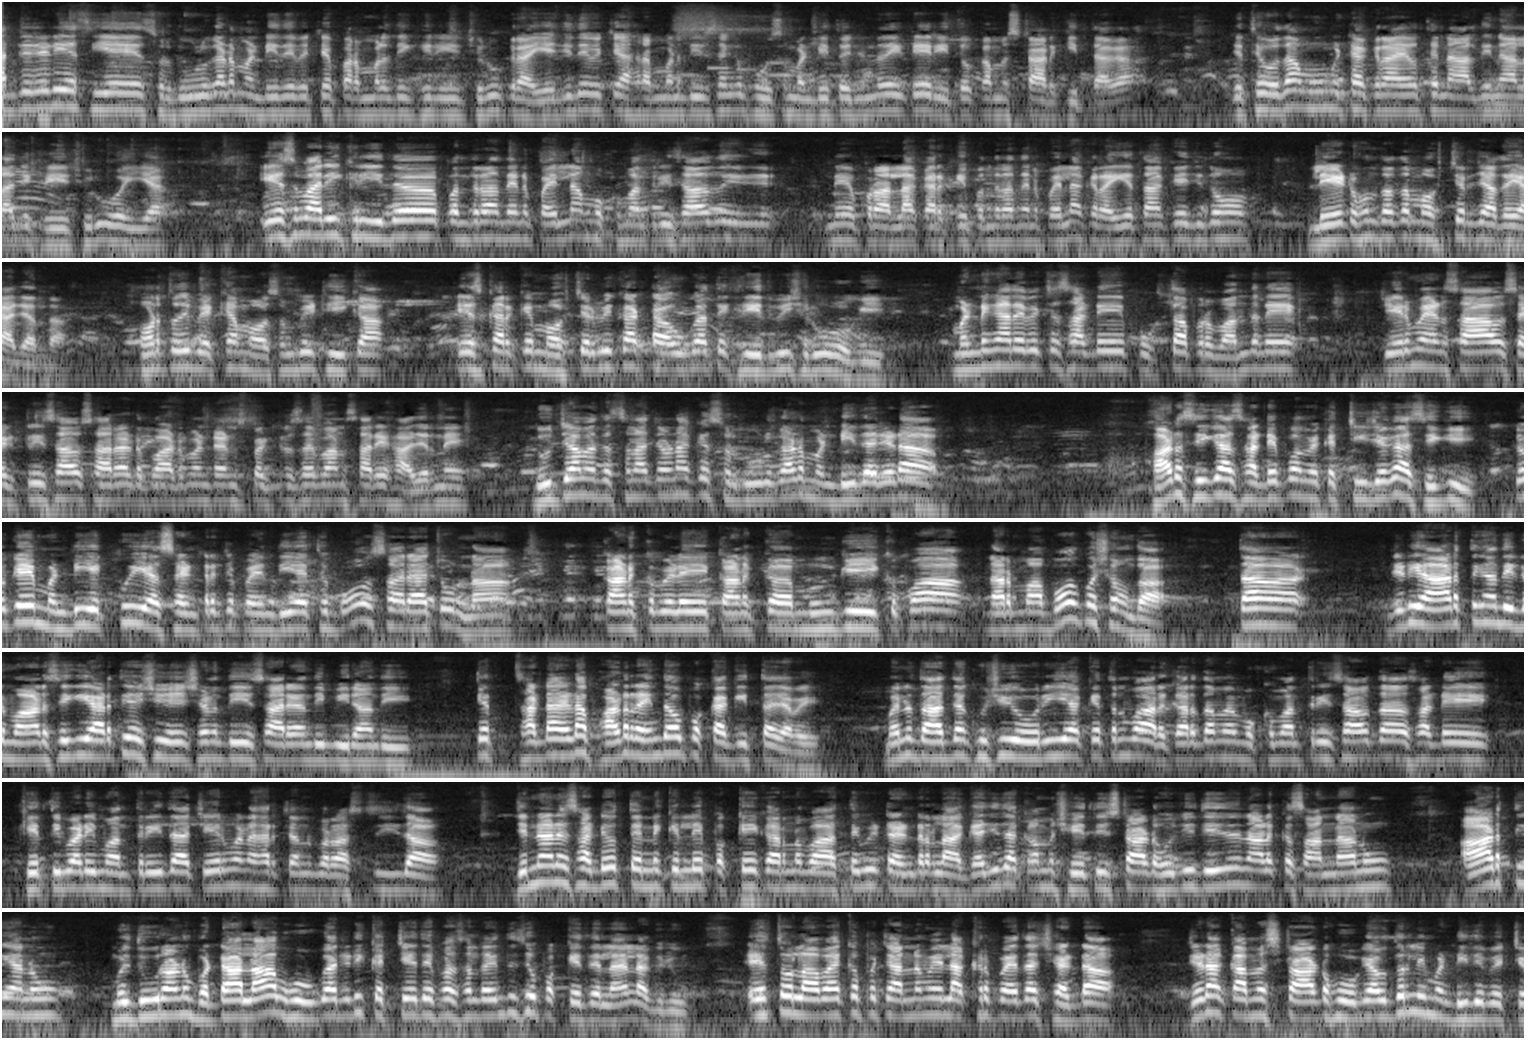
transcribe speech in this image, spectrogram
ਅੱਜ ਜਿਹੜੀ ਅਸੀਂ ਇਹ ਸਰਦੂਲਗੜ੍ਹ ਮੰਡੀ ਦੇ ਵਿੱਚ ਪਰਮਲ ਦੀ ਖਰੀਦ ਸ਼ੁਰੂ ਕਰਾਈ ਹੈ, ਜਿਹਦੇ ਵਿੱਚ ਹਰਮਨਦੀਪ ਸਿੰਘ ਫੂਸ ਮੰਡੀ ਤੋਂ ਜਿਨ੍ਹਾਂ ਦੀ ਢੇਰੀ ਤੋਂ ਕੰਮ ਸਟਾਰਟ ਕੀਤਾਗਾ। ਜਿੱਥੇ ਉਹਦਾ ਮੂੰਹ ਮਿੱਠਾ ਕਰਾਇਆ, ਉੱਥੇ ਨਾਲ ਦੀ ਨਾਲ ਅੱਜ ਖਰੀਦ ਸ਼ੁਰੂ ਹੋਈ ਆ। ਇਸ ਵਾਰੀ ਖਰੀਦ 15 ਦਿਨ ਪਹਿਲਾਂ ਮੁੱਖ ਮੰਤਰੀ ਸਾਹਿਬ ਨੇ ਉਪਰਾਲਾ ਕਰਕੇ 15 ਦਿਨ ਪਹਿਲਾਂ ਕਰਾਈ ਹੈ, ਤਾਂ ਕਿ ਜਦੋਂ ਲੇਟ ਹੁੰਦਾ ਤਾਂ ਮੋਇਸਚਰ ਜ਼ਿਆਦਾ ਆ ਜਾਂਦਾ। ਹੁਣ ਤੁਸੀਂ ਵੇਖਿਆ ਮੌਸਮ ਵੀ ਠੀਕ ਆ, ਇਸ ਕਰਕੇ ਮੋਇਸਚਰ ਵੀ ਘੱਟ ਆਊਗਾ ਤੇ ਖਰੀਦ ਵੀ ਸ਼ੁਰੂ ਹੋ ਗਈ। ਮੰਡੀਆਂ ਦੇ ਵਿੱਚ ਸਾਡੇ ਪੁਖਤਾ ਪ੍ਰਬੰਧ ਨੇ ਚੇਅਰਮੈਨ ਸਾਹਿਬ ਸੈਕਟਰੀ ਸਾਹਿਬ, ਸਾਰਾ ਡਿਪਾਰਟਮੈਂਟ ਇੰਸਪੈਕਟਰ ਸਾਹਿਬਾਨ ਸਾਰੇ ਹਾਜ਼ਰ ਨੇ। ਦੂਜਾ ਮੈਂ ਦੱਸਣਾ ਚਾਹਣਾ ਕਿ ਸਰਦੂਲਗੜ੍ਹ ਮੰਡੀ ਦਾ ਜਿਹੜਾ ਫੜ ਸੀਗਾ, ਸਾਡੇ ਭਾਵੇਂ ਕੱਚੀ ਜਗ੍ਹਾ ਸੀਗੀ, ਕਿਉਂਕਿ ਇਹ ਮੰਡੀ ਇੱਕੋ ਹੀ ਆ, ਸੈਂਟਰ 'ਚ ਪੈਂਦੀ ਹੈ ਇੱਥੇ ਬਹੁਤ ਸਾਰਾ ਝੋਨਾ, ਕਣਕ ਵੇਲੇ, ਕਣਕ, ਮੂੰਗੀ, ਕਪਾਹ, ਨਰਮਾ, ਬਹੁਤ ਕੁਝ ਆਉਂਦਾ। ਤਾਂ ਜਿਹੜੀ ਆੜਤੀਆਂ ਦੀ ਡਿਮਾਂਡ ਸੀਗੀ, ਆੜਤੀ ਐਸੋਸੀਏਸ਼ਨ ਦੀ, ਸਾਰਿਆਂ ਦੀ, ਵੀਰਾਂ ਦੀ, ਕਿ ਸਾਡਾ ਜਿਹੜਾ ਫੜ ਰਹਿੰਦਾ ਉਹ ਪੱਕਾ ਕੀਤਾ ਜਾਵੇ। ਮੈਨੂੰ ਦੱਸਦਿਆਂ ਖੁਸ਼ੀ ਹੋ ਰਹੀ ਆ ਕਿ ਧੰਨਵਾਦ ਕਰਦਾ ਮੈਂ ਮੁੱਖ ਮੰਤਰੀ ਸਾਹਿਬ ਦਾ, ਸਾਡੇ ਖੇਤੀਬਾੜੀ ਮੰਤਰੀ ਦਾ, ਚੇਅਰਮੈਨ ਹਰਚੰਦ ਬਰਾਸਤੀ ਜੀ ਦਾ, ਜਿਨ੍ਹਾਂ ਨੇ ਸਾਡੇ ਉਹ ਤਿੰਨ ਕਿੱਲੇ ਪੱਕੇ ਕਰਨ ਵਾਸਤੇ ਵੀ ਟੈਂਡਰ ਲੱਗ ਗਿਆ, ਜਿਹਦਾ ਕੰਮ ਛੇਤੀ ਸਟਾਰਟ ਹੋ ਜੀ, ਜਿਹਦੇ ਨਾਲ ਕਿਸਾਨਾਂ ਨੂੰ, ਆੜਤੀਆਂ ਨੂੰ, ਮਜ਼ਦੂਰਾਂ ਨੂੰ ਵੱਡਾ ਲਾਭ ਹੋਊਗਾ, ਜਿਹੜੀ ਕੱਚੇ ਤੇ ਫਸਲ ਰਹਿੰਦੀ ਸੀ ਉਹ ਪੱਕੇ ਤੇ ਲੈਣ ਲੱਗ ਜੂ। ਇਸ ਤੋਂ ਇਲਾਵਾ ਇੱਕ 95 ਲੱਖ ਰੁਪਏ ਦਾ ਸ਼ੈੱਡ ਆ, ਜਿਹੜਾ ਕੰਮ ਸਟਾਰਟ ਹੋ ਗਿਆ ਉਧਰਲੀ ਮੰਡੀ ਦੇ ਵਿੱਚ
